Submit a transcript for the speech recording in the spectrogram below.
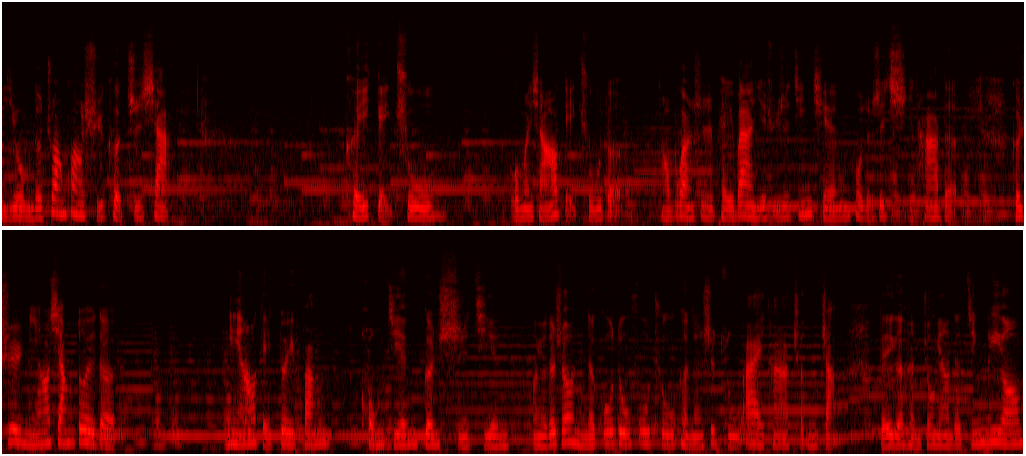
以及我们的状况许可之下，可以给出我们想要给出的，好，不管是陪伴，也许是金钱，或者是其他的。可是你要相对的，你也要给对方空间跟时间。有的时候，你的过度付出可能是阻碍他成长的一个很重要的经历哦。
